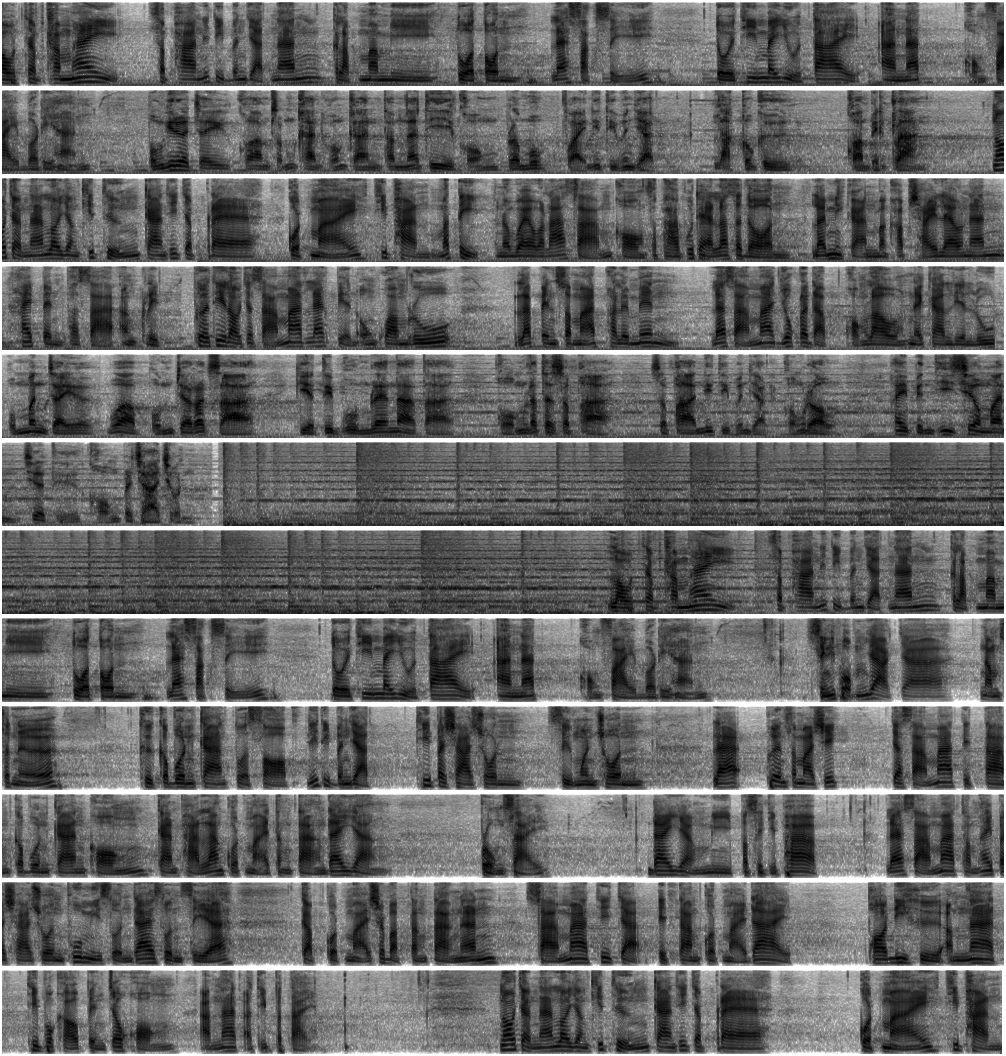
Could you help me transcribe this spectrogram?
เราจะทำให้สภานิติบัญญัตินั้นกลับมามีตัวตนและศักดิ์ศรี โดยที่ไม่อยู่ใต้อานัตของฝ่ายบริหาร ผมคิดว่าใจความสำคัญของการทำหน้าที่ของประมุขฝ่ายนิติบัญญัติ หลักก็คือความเป็นกลาง นอกจากนั้นเรายังคิดถึงการที่จะแปลกฎหมายที่ผ่านมติในวัยวาระสามของสภาผู้แทนราษฎร และมีการบังคับใช้แล้วนั้น ให้เป็นภาษาอังกฤษ เพื่อที่เราจะสามารถแลกเปลี่ยนองค์ความรู้ และเป็นสมาร์ทพาร์เลเมนต์ และสามารถยกระดับของเราในการเรียนรู้ ผมมั่นใจว่าผมจะรักษาเกียรติภูมิและหน้าตาของรัฐสภา สภานิติบัญญัติของเรา ให้เป็นที่เชื่อมั่นเชื่อถือของประชาชน เราจะทำให้สภานิติบัญญัตินั้นกลับมามีตัวตนและศักดิ์ศรี โดยที่ไม่อยู่ใต้อานัต ของฝ่ายบริหาร สิ่งที่ผมอยากจะนำเสนอ คือกระบวนการตรวจสอบนิติบัญญัติที่ประชาชน สื่อมวลชน และเพื่อนสมาชิกจะสามารถติดตามกระบวนการของการผ่านร่างกฎหมายต่างๆ ได้อย่างโปร่งใส ได้อย่างมีประสิทธิภาพ และสามารถทำให้ประชาชนผู้มีส่วนได้ส่วนเสียกับกฎหมายฉบับต่างๆ นั้น สามารถที่จะติดตามกฎหมายได้ เพราะนี่คืออำนาจที่พวกเขาเป็นเจ้าของอำนาจอธิปไตย นอกจากนั้นเรายังคิดถึงการที่จะแปลกฎหมายที่ผ่าน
